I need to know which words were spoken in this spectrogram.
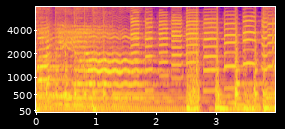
Thank you.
